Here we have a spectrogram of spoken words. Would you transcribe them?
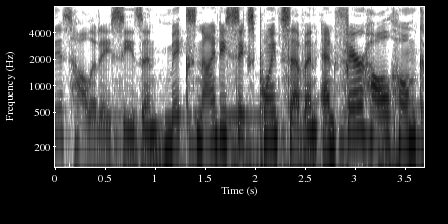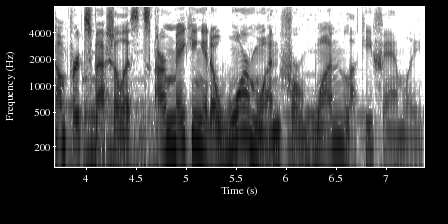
This holiday season, Mix 96.7 and Fahrhall Home Comfort Specialists are making it a warm one for one lucky family.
